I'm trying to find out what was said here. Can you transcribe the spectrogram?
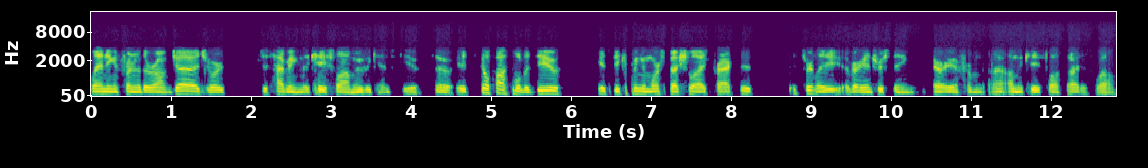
landing in front of the wrong judge or just having the case law move against you. So it's still possible to do. It's becoming a more specialized practice. It's certainly a very interesting area from uh, on the case law side as well.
